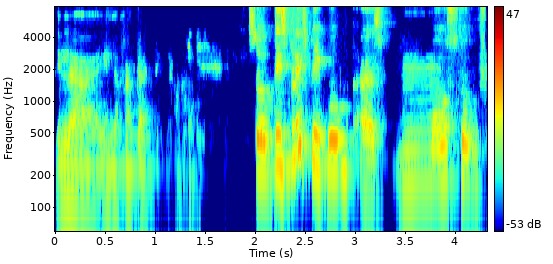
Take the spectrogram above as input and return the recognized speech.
in La in La Fantastica. So displaced people, as most of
